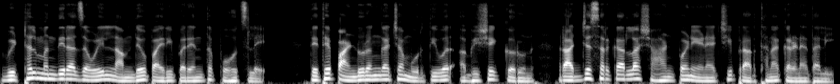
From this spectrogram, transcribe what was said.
विठ्ठल मंदिराजवळील नामदेव पायरीपर्यंत पोहोचले. तेथे पांडुरंगाच्या मूर्तीवर अभिषेक करून राज्य सरकारला शहाणपण येण्याची प्रार्थना करण्यात आली.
